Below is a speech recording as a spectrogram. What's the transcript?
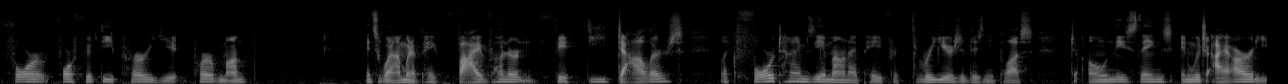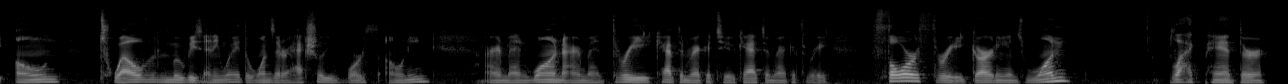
four four fifty per year per month. It's what I'm gonna pay five hundred and fifty dollars, like four times the amount I paid for three years of Disney Plus to own these things, in which I already own twelve of the movies anyway, the ones that are actually worth owning. Iron Man 1, Iron Man 3, Captain America 2, Captain America 3, Thor 3, Guardians 1, Black Panther.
